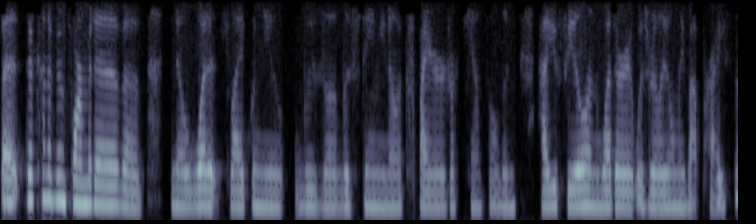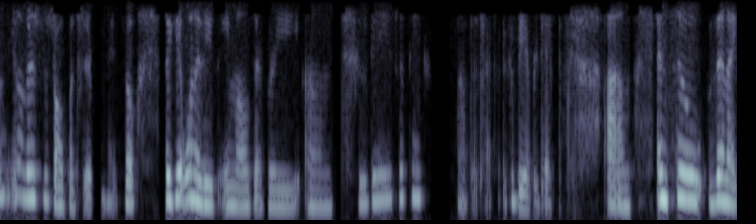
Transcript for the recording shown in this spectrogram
but they're kind of informative of you know what it's like when you lose a listing, you know, expired or canceled, and how you feel, and whether it was really only about price, and you know, there's just a whole bunch of different things. So they get one of these emails every um, two days, I think. I have to check. It could be every day. Um, and so then I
